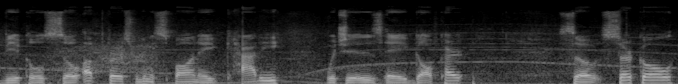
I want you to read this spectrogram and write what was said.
vehicles. So up first, we're going to spawn a caddy, which is a golf cart. So circle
